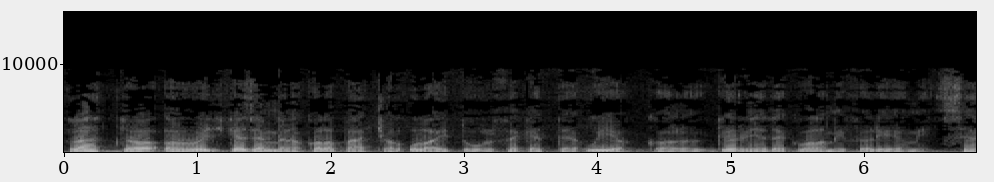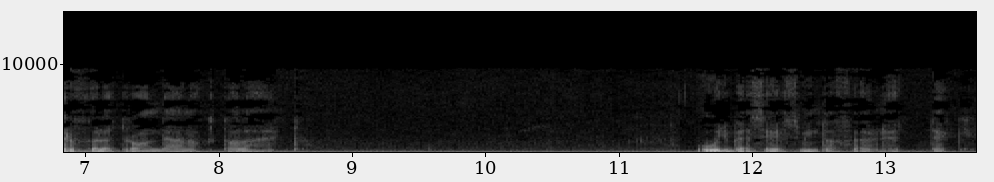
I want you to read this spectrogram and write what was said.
Látta, ahogy kezemben a kalapáccsal olajtól, fekete ujjakkal görnyedek valami fölé, amit szer fölött rondának talált. Úgy beszélsz, mint a fölnőttek.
